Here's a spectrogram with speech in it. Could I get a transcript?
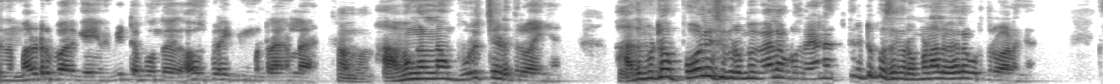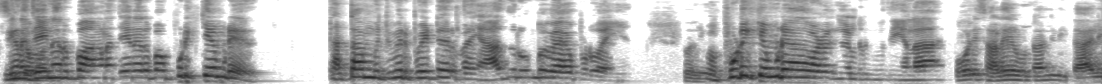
இந்த மர்டர் பார்க்க வீட்டை பூந்து ஹவுஸ் பிரேக்கிங் பண்றாங்கல்ல ஆமா. அவங்கெல்லாம் புரிச்சு எடுத்துருவாங்க. அது மட்டும் போலீஸுக்கு ரொம்ப வேலை கொடுக்குறாங்க. ஏன்னா திருட்டு பசங்க ரொம்ப நாள் வேலை கொடுத்துருவானுங்க இங்கே செயின் இருப்பா அங்கே செயின் இருப்பா பிடிக்க முடியாது. தட்டாம்பூச்சி மாதிரி போயிட்டே இருப்பாங்க. அது ரொம்ப வேகப்படுவாங்க. இப்ப பிடிக்க முடியாத வழக்குகள் இருக்கு பாத்தீங்களா? போலீஸ் அலைய விட்டாலும் நீ காலி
